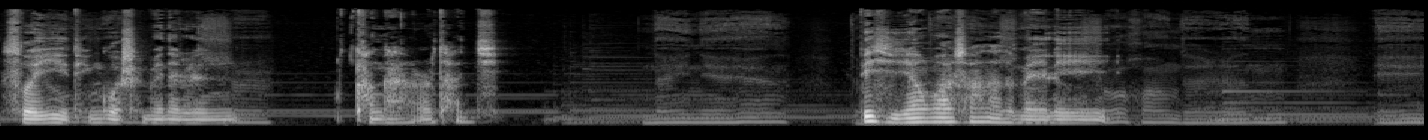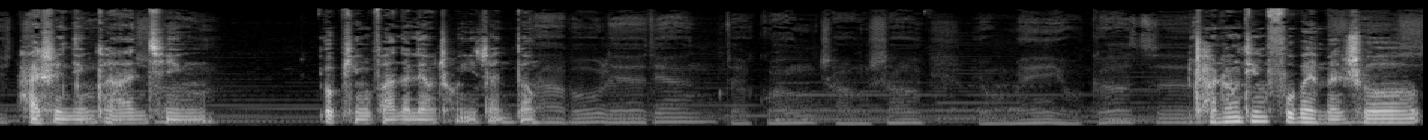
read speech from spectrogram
所以也听过身边的人侃侃而谈起。比起烟花刹那的美丽，还是宁肯安静又平凡的亮成一盏灯。常常听父辈们说，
